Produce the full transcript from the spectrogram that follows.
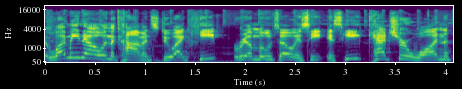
let me know in the comments. Do I keep Realmuto? Is he is he catcher one?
